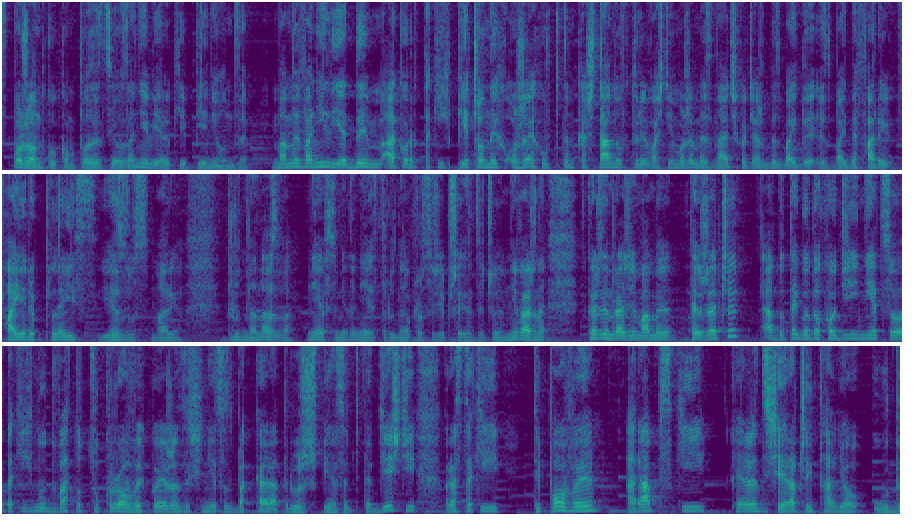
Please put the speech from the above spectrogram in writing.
w porządku kompozycją za niewielkie pieniądze. Mamy wanilię, dym, akord takich pieczonych orzechów czy tam kasztanów, który właśnie możemy znać chociażby z By the, z by the Fire, Fireplace. Jezus Maria, trudna nazwa. Nie, w sumie to nie jest trudne, po prostu się przejęzyczyłem. Nieważne. W każdym razie mamy te rzeczy, a do tego dochodzi nieco takich nut wato-cukrowych, kojarzących się nieco z Baccarat Rouge 540 oraz taki typowy, arabski, kojarzący się raczej tanio ud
